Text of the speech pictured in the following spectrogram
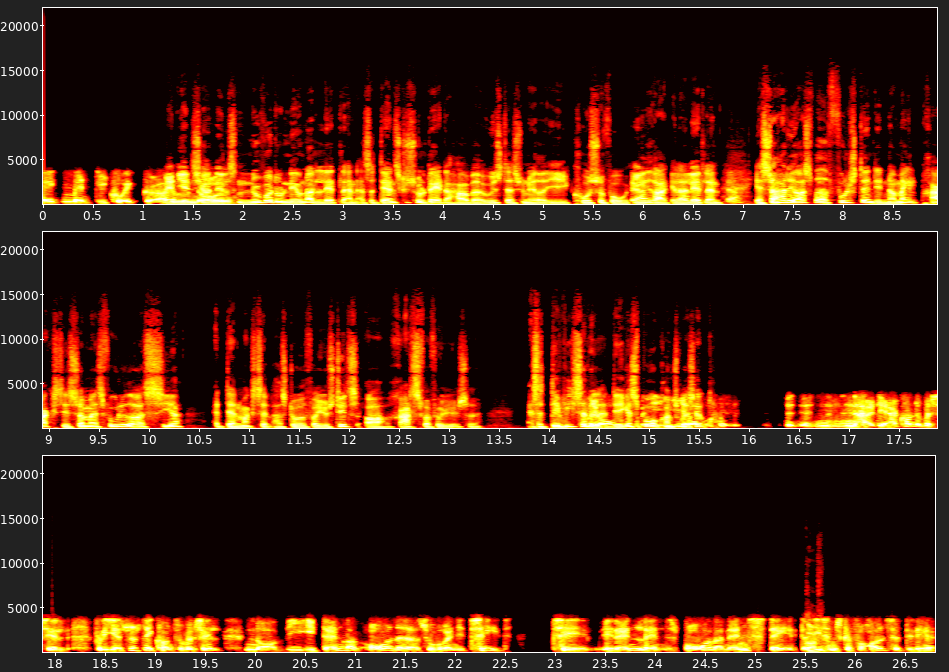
ikke? men de kunne ikke gøre Men Jens Jørgen Nielsen, nu hvor du nævner Letland, altså danske soldater har jo været udstationeret i Kosovo, ja, Irak eller ja, Letland, ja, ja, så har det også været fuldstændig normal praksis, som Mads Fuglede også siger, at Danmark selv har stået for justits- og retsforfølgelse. Altså det viser vel, jo, at det ikke er spor kontroversielt? Jo. Nej, det er kontroversielt, fordi jeg synes, det er kontroversielt, når vi i Danmark overlader suverænitet til et andet lands borger eller en anden stat, der Godt. ligesom skal forholde sig til det her.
